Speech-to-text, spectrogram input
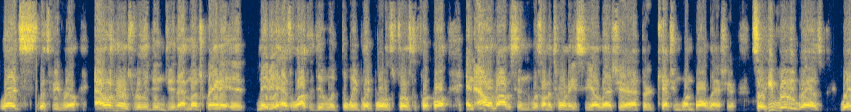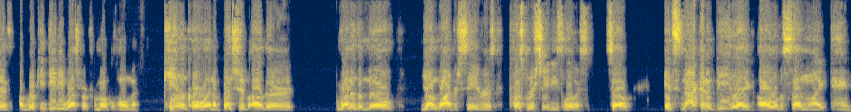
let's let's be real. Allen Hurns really didn't do that much. Granted, it maybe it has a lot to do with the way Blake Bortles throws the football. And Allen Robinson was on a torn ACL last year after catching one ball last year. So he really was with a rookie Dede Westbrook from Oklahoma Keelan Cole, and a bunch of other run of the mill young wide receivers, plus Marcedes Lewis. So it's not going to be like all of a sudden, like, dang,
